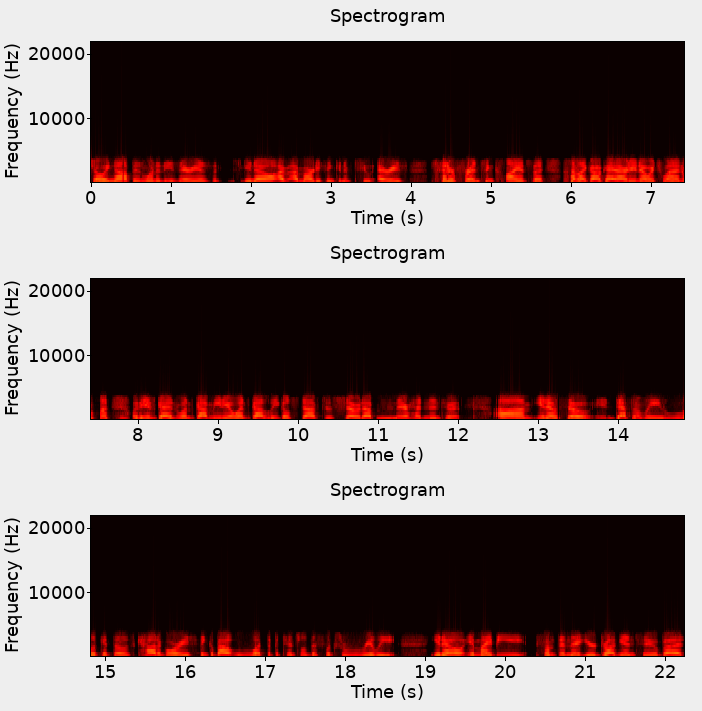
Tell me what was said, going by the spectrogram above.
showing up in one of these areas that, you know, I, I'm already thinking of two areas that are friends and clients that I'm like, okay, I already know which one. well, these guys, one's got media, one's got legal stuff, just showed up and they're heading into it. Um, you know, so definitely look at those categories. Think about what the potential. This looks really, you know, it might be something that you're drug into, but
